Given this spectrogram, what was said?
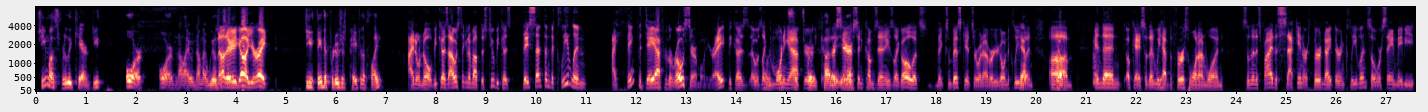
She must really care. Do you, or or now my now my wheels. No, there you go. You're right. Do you think the producers paid for the flight? I don't know because I was thinking about this too because they sent them to Cleveland. I think the day after the rose ceremony, right? Because it was like the morning think that's where after. cut it, Chris yeah. Harrison comes in. He's like, "Oh, let's make some biscuits or whatever. You're going to Cleveland." Yep. Um, And then okay, so then we have the first one on one. So then it's probably the second or third night they're in Cleveland. So we're saying maybe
